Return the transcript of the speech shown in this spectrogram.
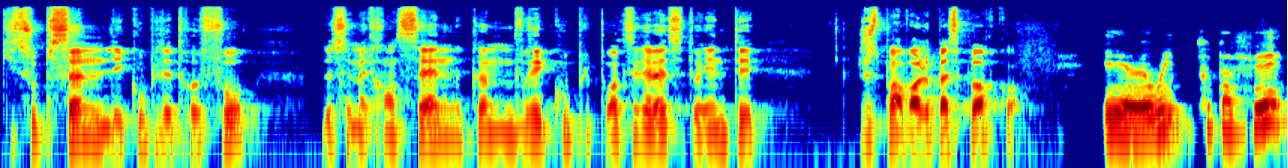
qui soupçonne les couples d'être faux, de se mettre en scène comme vrais couples pour accéder à la citoyenneté. Juste pour avoir le passeport, quoi. Et euh, oui, tout à fait.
